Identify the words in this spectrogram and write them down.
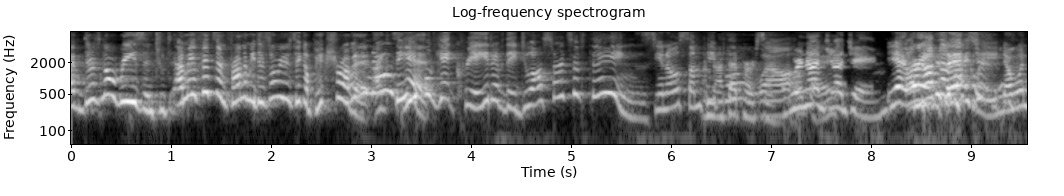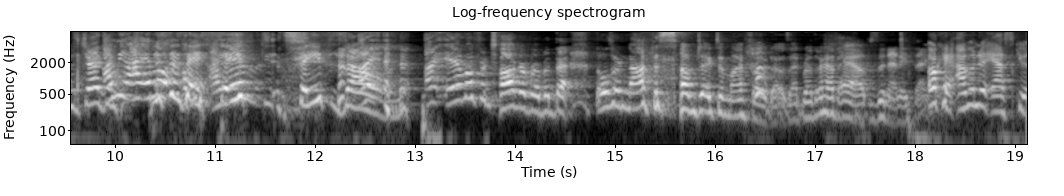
I, there's no reason to. I mean, if it's in front of me, there's no reason to take a picture of Well, it. you I know, can see people it. get creative. They do all sorts of things. You know, some I'm people. not that person. Well, We're not judging. Yeah, I'm right. not that Exactly. No one's judging. I mean, I am. this a, is okay, a I safe, am- safe zone. I, I am a photographer, but that those are not the subject of my photos. I'd rather have abs than anything. Okay, I'm going to ask you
